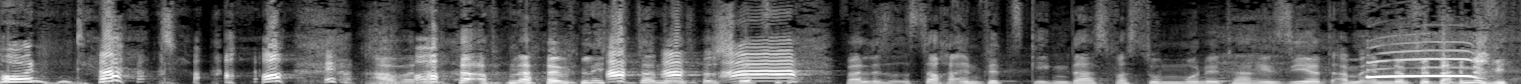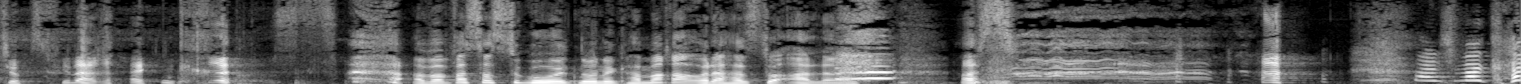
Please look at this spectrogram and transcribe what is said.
900 aber, da, aber dabei will ich dich dann unterstützen, weil es ist doch ein Witz gegen das, was du monetarisiert am Ende für deine Videos wieder reinkriegst. Aber was hast du geholt? Nur eine Kamera oder hast du alles? Hast du, Manchmal kann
